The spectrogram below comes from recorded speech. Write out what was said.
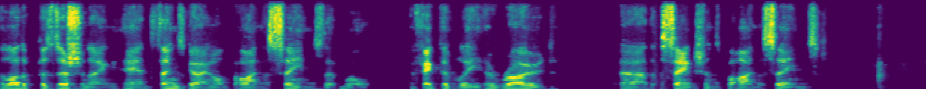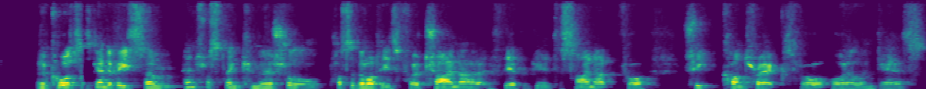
a lot of positioning and things going on behind the scenes that will effectively erode uh, the sanctions behind the scenes. But of course, there's going to be some interesting commercial possibilities for China if they're prepared to sign up for cheap contracts for oil and gas,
